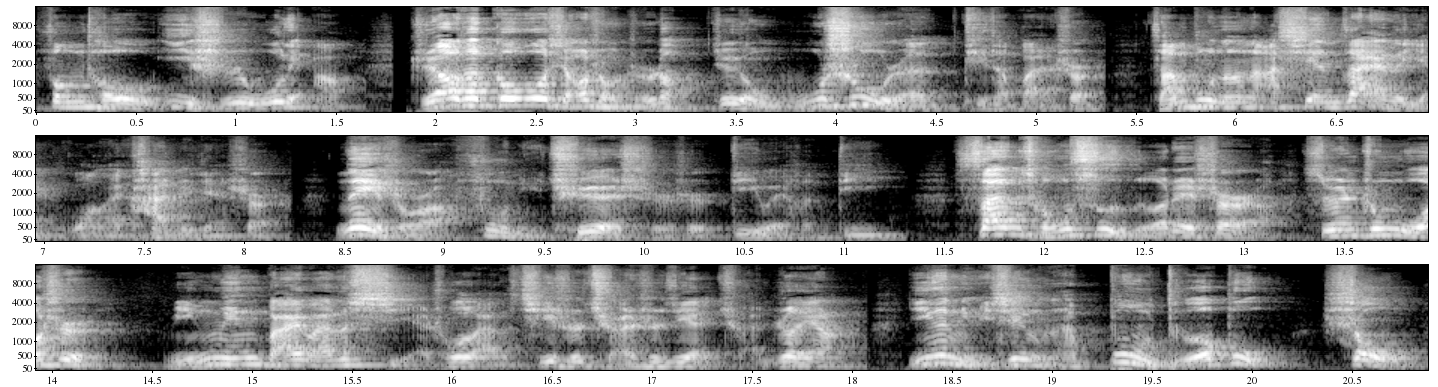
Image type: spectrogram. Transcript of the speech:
风头一时无两。只要他勾勾小手指头，就有无数人替他办事儿。咱不能拿现在的眼光来看这件事儿。那时候啊，妇女确实是地位很低。三从四德这事儿啊，虽然中国是明明白白的写出来了，其实全世界全这样。一个女性她不得不受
